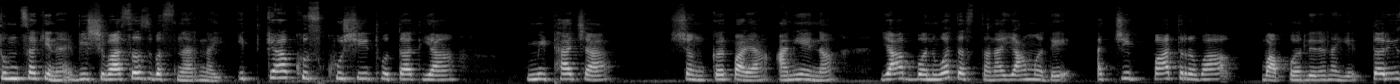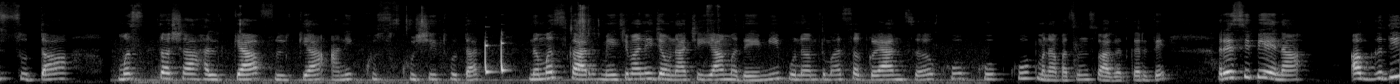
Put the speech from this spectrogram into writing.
तुमचा की नाही? विश्वासच बसणार नाही. इतक्या खुसखुशीत होतात या मिठाच्या शंकरपाळ्या आणि आहे ना या बनवत असताना यामध्ये अजिबात रवा वापरलेला नाही आहे तरीसुद्धा मस्त अशा हलक्या फुलक्या आणि खुसखुशीत होतात. नमस्कार मेजवानी जेवणाची यामध्ये मी पूनम तुम्हा सगळ्यांचं खूप खूप खूप मनापासून स्वागत करते. रेसिपी आहे ना अगदी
